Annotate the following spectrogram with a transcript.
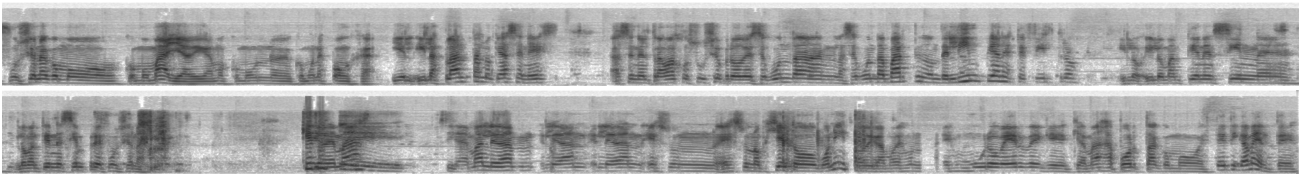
funciona como, como malla, digamos, como, un, como una esponja. Y, y las plantas lo que hacen es hacen el trabajo sucio, pero de segunda, en la segunda parte, donde limpian este filtro y lo, y lo mantienen sin, eh, lo mantienen siempre funcionando. ¿Qué y además, y además le dan, le dan, le dan, es un, es un objeto bonito, digamos, es un, es un muro verde que, que además aporta como estéticamente,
